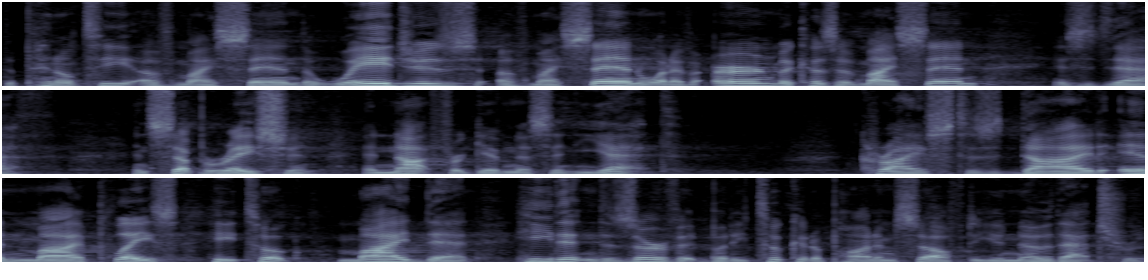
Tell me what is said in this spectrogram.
The penalty of my sin, the wages of my sin, what I've earned because of my sin is death and separation and not forgiveness. And yet, Christ has died in my place. He took my debt. He didn't deserve it, but He took it upon Himself. Do you know that truth?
